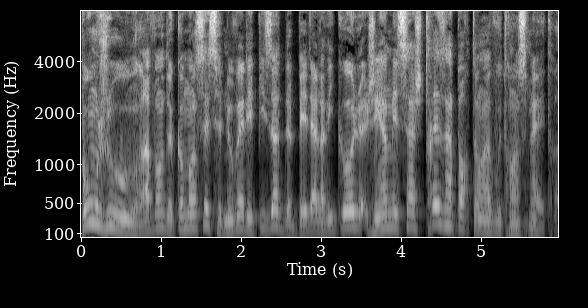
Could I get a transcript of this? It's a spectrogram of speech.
Bonjour, avant de commencer ce nouvel épisode de Pédale Recall, j'ai un message très important à vous transmettre.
